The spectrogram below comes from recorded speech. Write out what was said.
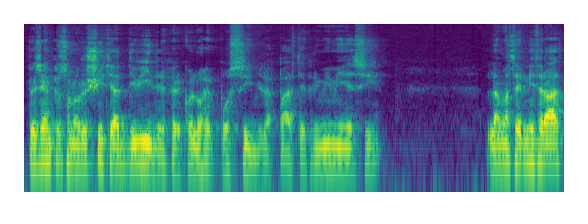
Per esempio sono riusciti a dividere per quello che è possibile, a parte i primi mesi, la maternità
